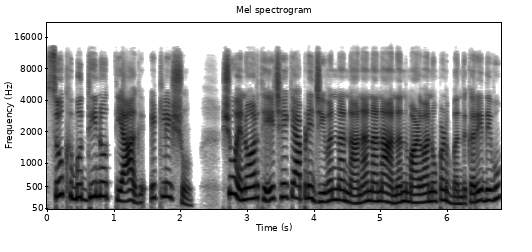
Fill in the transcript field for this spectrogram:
સુખ બુદ્ધિનો ત્યાગ એટલે શું? શું એનો અર્થ એ છે કે આપણે જીવનના નાના નાના આનંદ માણવાનું પણ બંધ કરી દેવું?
